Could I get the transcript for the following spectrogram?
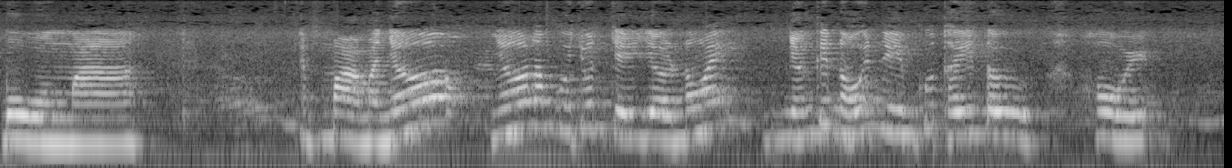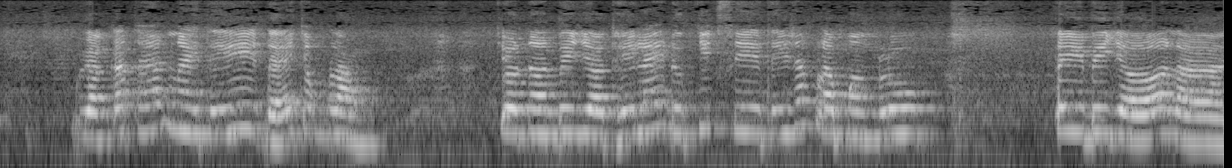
Buồn mà mà mà nhớ nhớ lắm cô chú anh chị. Giờ nói những cái nỗi niềm của thị từ hồi gần cả tháng nay thì để trong lòng. Cho nên bây giờ thì lấy được chiếc xe thì rất là mừng luôn. Tuy bây giờ là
